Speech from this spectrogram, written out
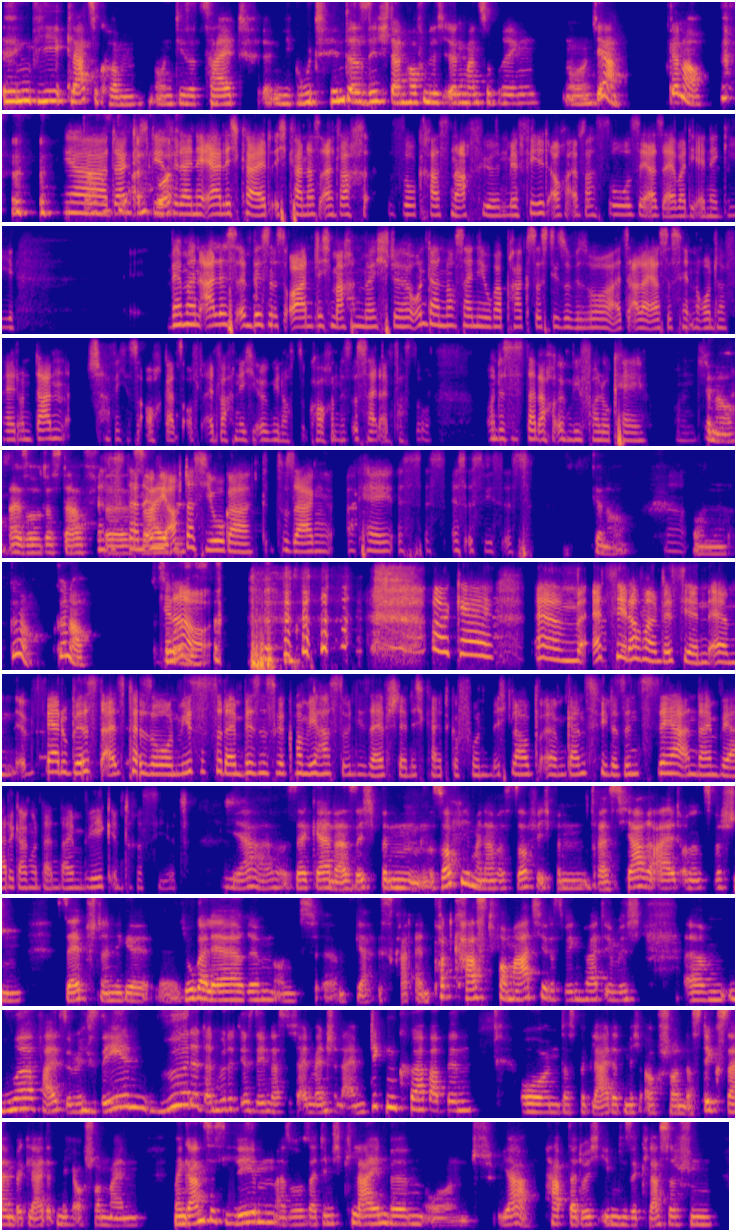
irgendwie klarzukommen und diese Zeit irgendwie gut hinter sich dann hoffentlich irgendwann zu bringen. Und ja, genau. Ja, danke dir für deine Ehrlichkeit. Ich kann das einfach so krass nachfühlen. Mir fehlt auch einfach so sehr selber die Energie. Wenn man alles im Business ordentlich machen möchte und dann noch seine Yoga-Praxis, die sowieso als allererstes hinten runterfällt und dann schaffe ich es auch ganz oft einfach nicht, irgendwie noch zu kochen. Das ist halt einfach so. Und es ist dann auch irgendwie voll okay. Und genau, also das darf. Das ist dann sein. irgendwie auch das Yoga, zu sagen, okay, es, es, es ist, wie es ist. Genau. Ja. Und genau, genau. So genau. okay. Ähm, erzähl doch mal ein bisschen, ähm, wer du bist als Person. Wie ist es zu deinem Business gekommen? Wie hast du in die Selbstständigkeit gefunden? Ich glaube, ähm, ganz viele sind sehr an deinem Werdegang und an deinem Weg interessiert. Ja, sehr gerne. Also ich bin Sophie, mein Name ist Sophie, ich bin 30 Jahre alt und inzwischen selbstständige äh, Yogalehrerin und äh, ja, ist gerade ein Podcast-Format hier, deswegen hört ihr mich ähm, nur, falls ihr mich sehen würdet, dann würdet ihr sehen, dass ich ein Mensch in einem dicken Körper bin und das begleitet mich auch schon, das Dicksein begleitet mich auch schon mein, mein ganzes Leben, also seitdem ich klein bin und ja, habe dadurch eben diese klassischen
